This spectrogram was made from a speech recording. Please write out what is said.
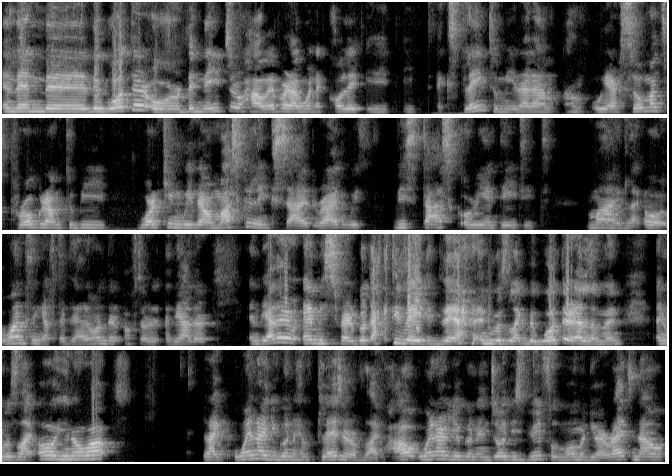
and then the, the water or the nature, however I want to call it, it, it explained to me that I'm, I'm, we are so much programmed to be working with our masculine side, right? With this task orientated mind, like, oh, one thing after the other, one after the other. And the other hemisphere got activated there and was like the water element and was like oh you know what? Like when are you going to have pleasure of life? How when are you going to enjoy this beautiful moment you are right now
